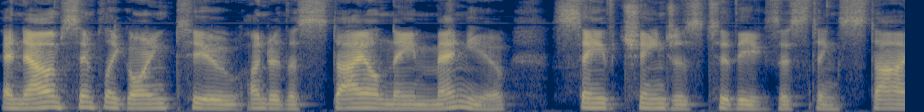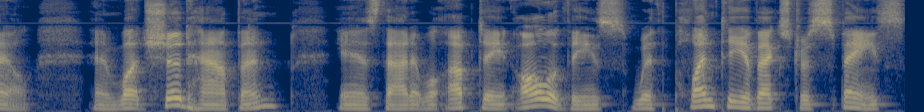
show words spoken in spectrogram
And now I'm simply going to, under the Style Name menu, save changes to the existing style. And what should happen is that it will update all of these with plenty of extra space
